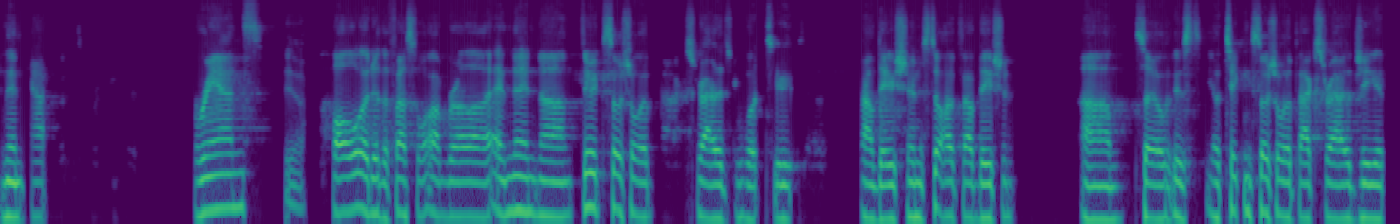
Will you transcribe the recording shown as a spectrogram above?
and then after working with brands, yeah, all under the festival umbrella, and then um, did social impact strategy work too. Foundation still have foundation, um, so is you know taking social impact strategy and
